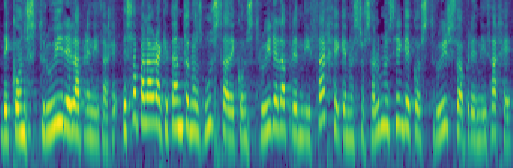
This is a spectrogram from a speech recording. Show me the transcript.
de construir el aprendizaje. Esa palabra que tanto nos gusta de construir el aprendizaje, que nuestros alumnos tienen que construir su aprendizaje,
